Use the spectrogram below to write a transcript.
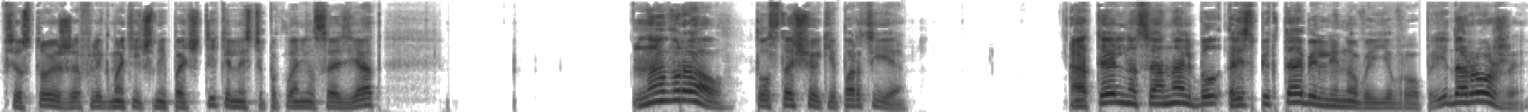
все с той же флегматичной почтительностью поклонился азиат. Наврал толстощекий портье. Отель «Националь» был респектабельней Новой Европы и дороже.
